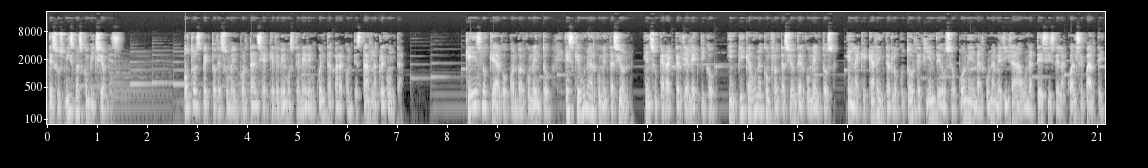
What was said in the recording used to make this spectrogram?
de sus mismas convicciones. Otro aspecto de suma importancia que debemos tener en cuenta para contestar la pregunta, ¿qué es lo que hago cuando argumento? Es que una argumentación, en su carácter dialéctico, implica una confrontación de argumentos, en la que cada interlocutor defiende o se opone en alguna medida a una tesis de la cual se parte,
